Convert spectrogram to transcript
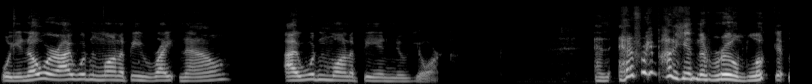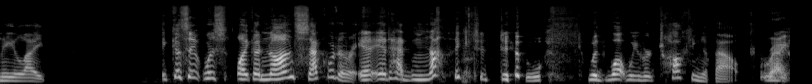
Well, you know where I wouldn't want to be right now? I wouldn't want to be in New York. And everybody in the room looked at me like, because it was like a non sequitur. It, it had nothing to do with what we were talking about Right.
